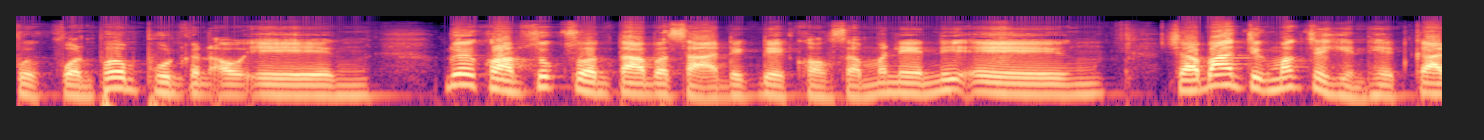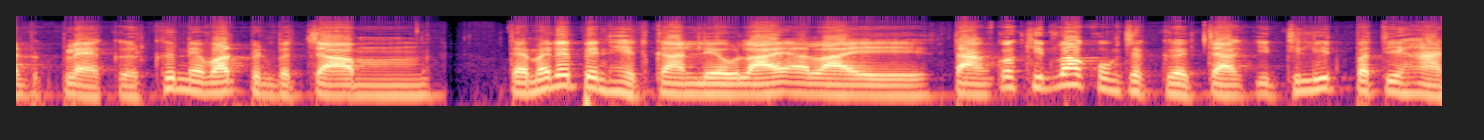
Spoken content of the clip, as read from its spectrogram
ฝึกฝนเพิ่มพูนกันเอาเอง ด้วยความซุกซนตามภาษาเด็กๆ ของสามเณรนี่เอง ชาวบ้านจึงมักจะเห็นเหตุการณ์แปลกๆเกิดขึ้นในวัดเป็นประจำแต่ไม่ได้เป็นเหตุการณ์เลวร้ายอะไร ต่างก็คิดว่าคงจะเกิดจากอิทธิฤทธิปฏิหาร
